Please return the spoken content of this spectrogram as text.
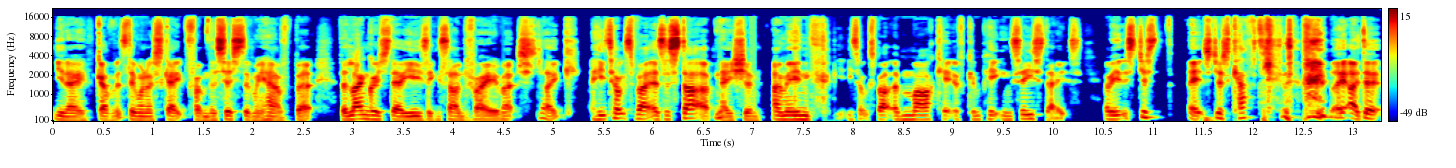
you know governments. They want to escape from the system we have, but the language they're using sounds very much like he talks about as a startup nation. I mean, he talks about a market of competing sea states. I mean, it's just it's just capitalism. like, I don't.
